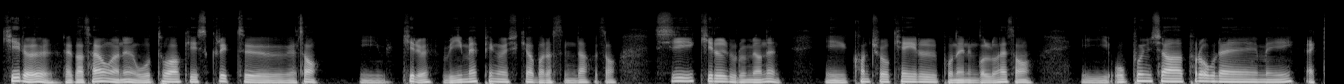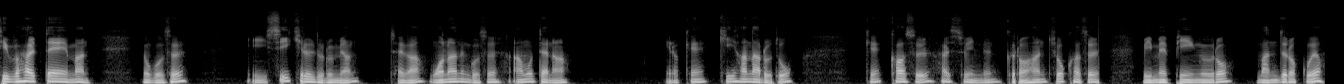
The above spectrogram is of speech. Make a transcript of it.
키를 제가 사용하는 오토핫키 스크립트에서 이 키를 remapping을 시켜버렸습니다. 그래서 C 키를 누르면은 이 컨트롤 K를 보내는 걸로 해서 이 오픈샷 프로그램이 active 할 때에만 이것을 이 C 키를 누르면 제가 원하는 것을 아무 때나 이렇게 키 하나로도 이렇게 컷을 할 수 있는 그러한 shortcut을 remapping으로 만들었고요.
